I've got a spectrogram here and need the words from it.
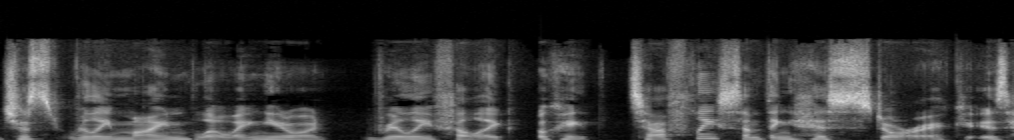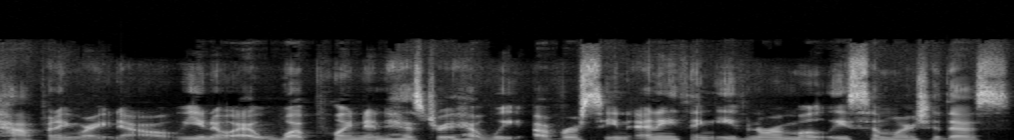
just really mind blowing. You know, it really felt like, okay, definitely something historic is happening right now. You know, at what point in history have we ever seen anything even remotely similar to this?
